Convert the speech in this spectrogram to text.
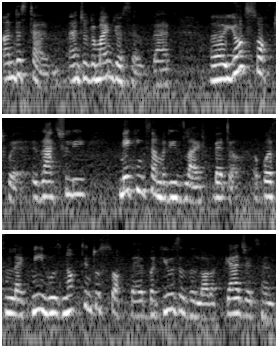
understand and to remind yourself that uh, your software is actually making somebody's life better. A person like me who's not into software but uses a lot of gadgets and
